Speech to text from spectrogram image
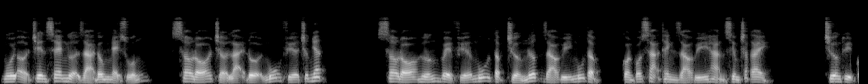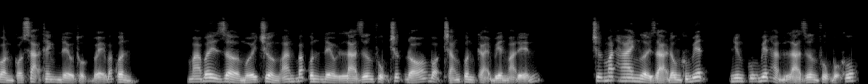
Ngồi ở trên xe ngựa giả đông nhảy xuống sau đó trở lại đội ngũ phía trước nhất. Sau đó hướng về phía ngũ tập trường nước giáo hí ngũ tập, còn có xạ thanh giáo hí hàn xiêm chắc tay. Trương thủy còn có xạ thanh đều thuộc về bắc quân. Mà bây giờ mới trường an bắc quân đều là dương phụng trước đó bọn trắng quân cải biên mà đến. Trước mắt hai người giả đông không biết, nhưng cũng biết hẳn là dương phụng bộ khúc.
